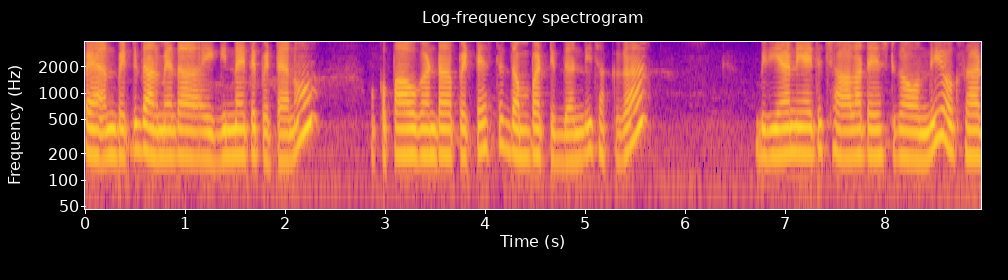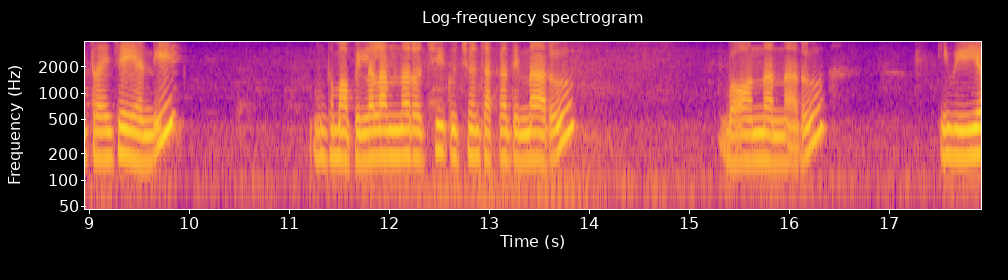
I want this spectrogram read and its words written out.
ప్యాన్ పెట్టి దాని మీద గిన్నె అయితే పెట్టాను. ఒక పావు గంట పెట్టేస్తే దమ్ పట్టిద్దండి చక్కగా. బిర్యానీ అయితే చాలా టేస్ట్గా ఉంది. ఒకసారి ట్రై చేయండి. ఇంకా మా పిల్లలందరూ వచ్చి కూర్చొని చక్కగా తిన్నారు. బాగుందన్నారు. ఈ వీడియో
